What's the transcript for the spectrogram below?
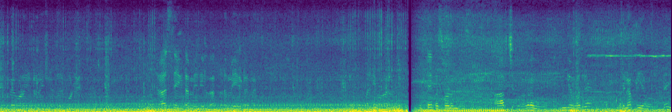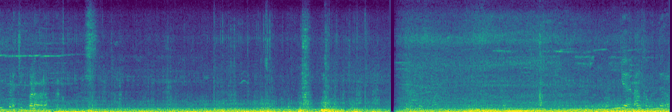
ಕೆಂಪೇಗೌಡ ಇಂಟರ್ನ್ಯಾಷನಲ್ ಏರ್ಪೋರ್ಟ್ ಜಾಸ್ತಿ ಐಟಮ್ ಏನಿಲ್ಲ, ಕಡಿಮೆ ಐಟಮ್ ಬನ್ನಿ ಗುಟ್ಟೆ ಬಸವಣ್ಣನ ಆರ್ಚ್ ಹೊರಗಡೆ ಹೋಗುತ್ತೆ. ಹಿಂಗೆ ಹೋದರೆ ಜನಪ್ರಿಯವಾಗುತ್ತೆ. ಈ ಕಡೆ ಚಿಕ್ಕಬಳ್ಳಾಪುರ ಹಿಂಗೆ ಯಲಹಂಕ ಬಂದಿರೋ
